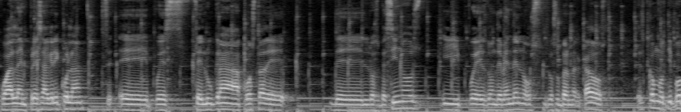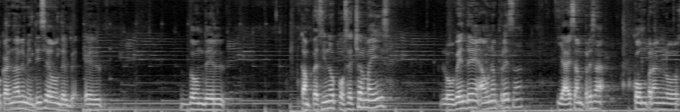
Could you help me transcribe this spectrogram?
cual la empresa agrícola eh, pues lucra a costa de, los vecinos y pues donde venden los, supermercados. Es como tipo cadena alimenticia donde el, donde el campesino cosecha el maíz, lo vende a una empresa y a esa empresa compran los,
